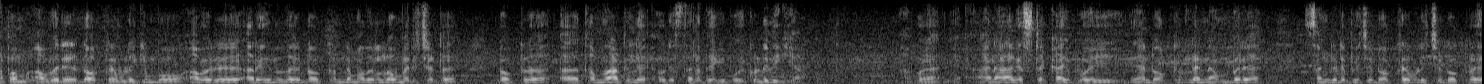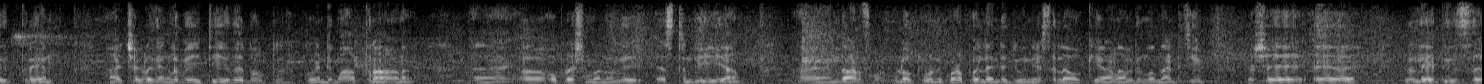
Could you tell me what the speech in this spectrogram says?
അപ്പം അവർ ഡോക്ടറെ വിളിക്കുമ്പോൾ അവർ അറിയുന്നത് ഡോക്ടറിന്റെ മദറിലോ മരിച്ചിട്ട് ഡോക്ടർ തമിഴ്നാട്ടിലെ ഒരു സ്ഥലത്തേക്ക് പോയിക്കൊണ്ടിരിക്കുകയാണ് അപ്പോൾ ഞാൻ ആകെ സ്റ്റക്കായി പോയി. ഞാൻ ഡോക്ടറുടെ നമ്പർ സംഘടിപ്പിച്ച് ഡോക്ടറെ വിളിച്ച് ഡോക്ടറെ ഇത്രയും ആഴ്ചകൾ ഞങ്ങൾ വെയിറ്റ് ചെയ്ത് ഡോക്ടർക്ക് വേണ്ടി മാത്രമാണ് ഓപ്പറേഷൻ വേണമെങ്കിൽ എക്സ്റ്റെൻഡ് ചെയ്യാം. എന്താണ് സംഭവം? ഡോക്ടർ പറഞ്ഞു കുഴപ്പമില്ല എന്റെ ജൂനിയേഴ്സ് എല്ലാം ഓക്കെയാണ് അവർ നന്നായിട്ട് ചെയ്യും. പക്ഷേ റിലേറ്റീവ്സ്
